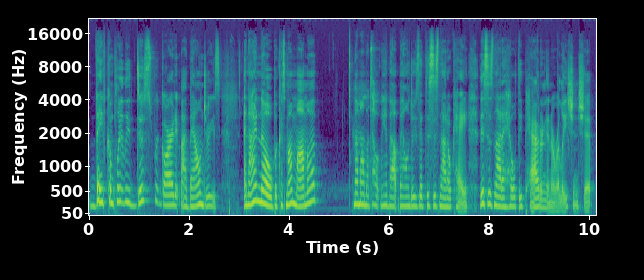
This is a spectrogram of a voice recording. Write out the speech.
They've completely disregarded my boundaries. And I know because my mama, my mama taught me about boundaries that this is not okay. This is not a healthy pattern in a relationship.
